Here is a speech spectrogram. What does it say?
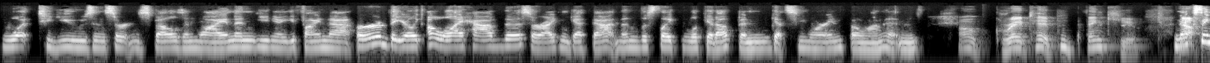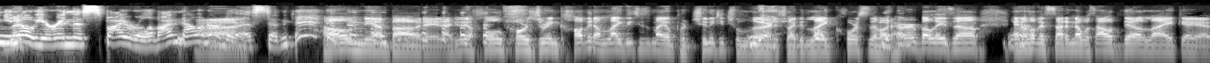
what to use in certain spells and why. And then you know you find that herb that you're like oh well i have this or i can get that and then just like look it up and get some more info on it and oh great tip. Thank you. Next now, thing you know you're in this spiral of i'm now an uh, herbalist and tell me about it. I did a whole course during covid. I'm like this is my opportunity to learn. So i did like courses about yeah. herbalism yeah. and all of a sudden i was out there like uh,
